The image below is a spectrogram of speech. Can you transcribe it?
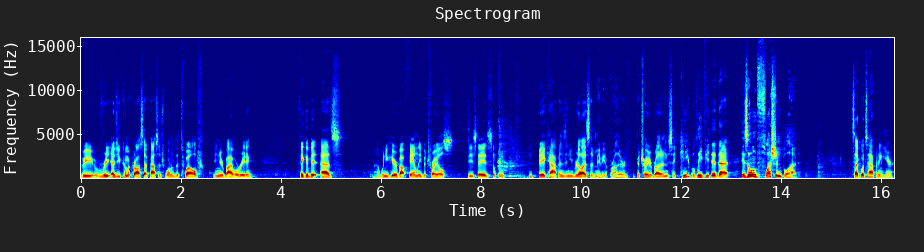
we re- as you come across that passage, one of the 12 in your Bible reading, think of it as uh, when you hear about family betrayals these days, something big happens and you realize that maybe a brother betrayed a brother, and they say, Can you believe he did that? His own flesh and blood. It's like what's happening here.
